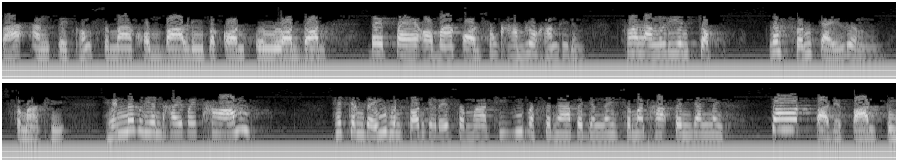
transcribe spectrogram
ษาอังกฤษของสมาคมบาลีประกรณ์กรุงลอนดอน ได้แปลออกมาก่อนสงครามโลกครั้งที่หนึ่งฝรั่งเรียนจบแล้วสนใจเรื่องสมาธิ เห็นนักเรียนไทยไปถาม เฮ็ดจังไดเพิ่นสอนจังไดสมาธิวิปัสสนาเป็นยังไงสมถะเป็นยังไงจักป่าเนี่ยปานตี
